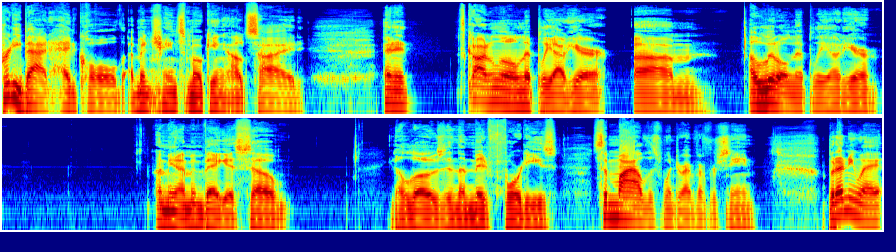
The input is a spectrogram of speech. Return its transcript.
pretty bad head cold. I've been chain smoking outside and it, it's gotten a little nipply out here. Um, a little nipply out here. I mean, I'm in Vegas, so you know, lows in the mid 40s. It's the mildest winter I've ever seen. But anyway,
